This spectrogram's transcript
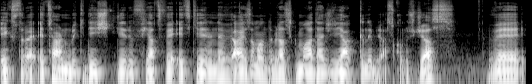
ekstra Ethereum'daki değişikliklerin fiyat ve etkilerine ve aynı zamanda birazcık madenciliği hakkında biraz konuşacağız. Ve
